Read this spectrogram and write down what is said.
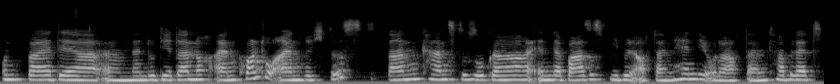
Und bei der, äh, wenn du dir dann noch ein Konto einrichtest, dann kannst du sogar in der Basisbibel auf deinem Handy oder auf deinem Tablet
